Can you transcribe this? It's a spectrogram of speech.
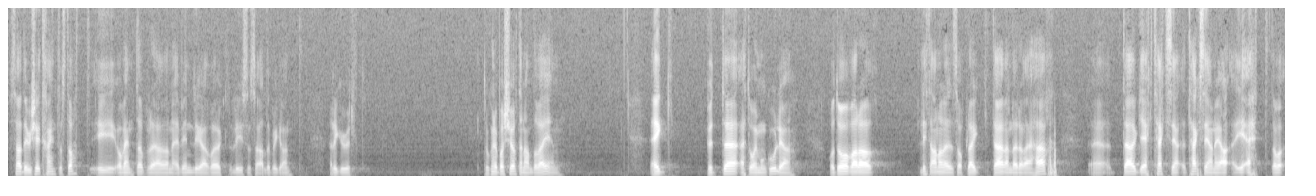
så hadde jeg jo ikke trengt å stått i, og vente på det evinnelige røde lyset som aldri blir grønt eller gult. Da kunne jeg bare kjørt den andre veien. Jeg bodde et år i Mongolia, og da var det litt annerledes opplegg der enn det der er her. Eh, der gikk taxi, taxiene i, ett. Det var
